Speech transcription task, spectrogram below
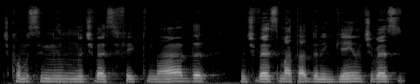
de como se não tivesse feito nada, não tivesse matado ninguém, não tivesse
